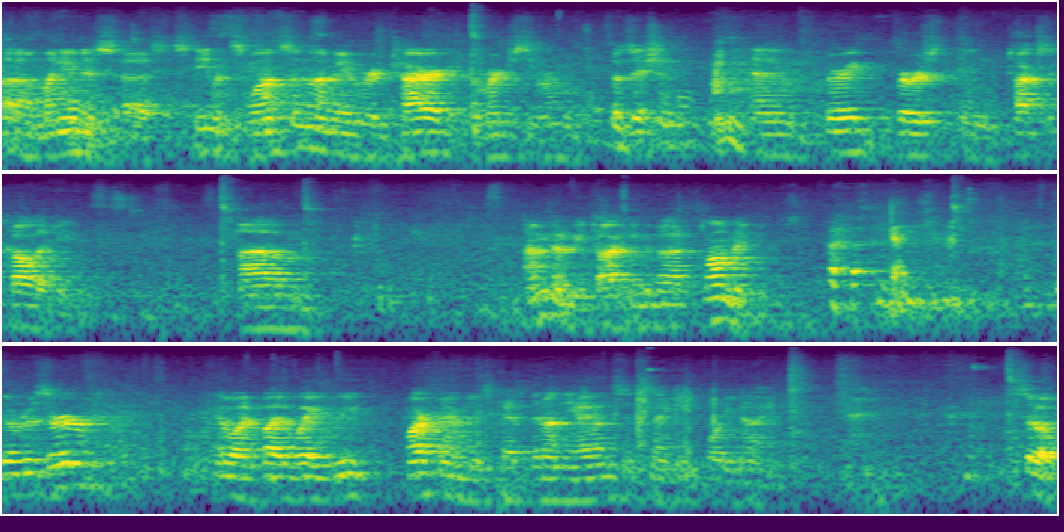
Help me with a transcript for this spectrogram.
Uh, My name is uh, Stephen Swanson. I'm a retired emergency room physician and very versed in toxicology. Um, I'm going to be talking about plumbing. The reserve, and by the way, we, our family has been on the island since 1949. So,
